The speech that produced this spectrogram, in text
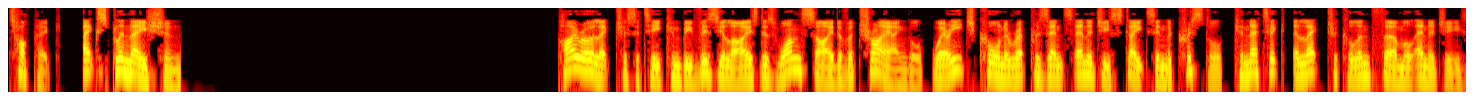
Topic. Explanation Pyroelectricity can be visualized as one side of a triangle, where each corner represents energy states in the crystal, kinetic, electrical and thermal energies.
